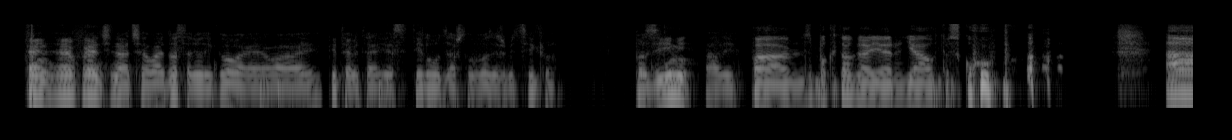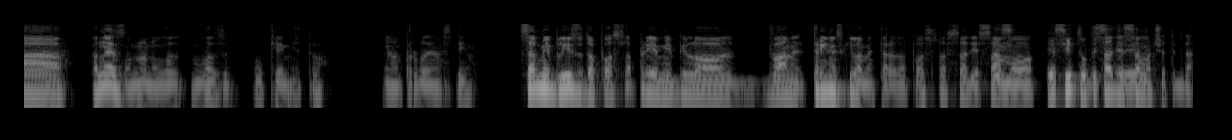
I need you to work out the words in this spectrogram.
Fren, French, inače, ovaj, dosta ljudi govore, ovaj, pitaju te, jesi ti lud, zašto voziš bicikl? Po zimi, ali Pa zbog toga jer je auto skupo. A, pa ne znam, ono, vo- vozim, ok mi je to. Nemam problema s tim. Sad mi je blizu do posla. Prije mi je bilo 12, 13 km do posla, sad je samo, jesi ti u sad je samo 4, da.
